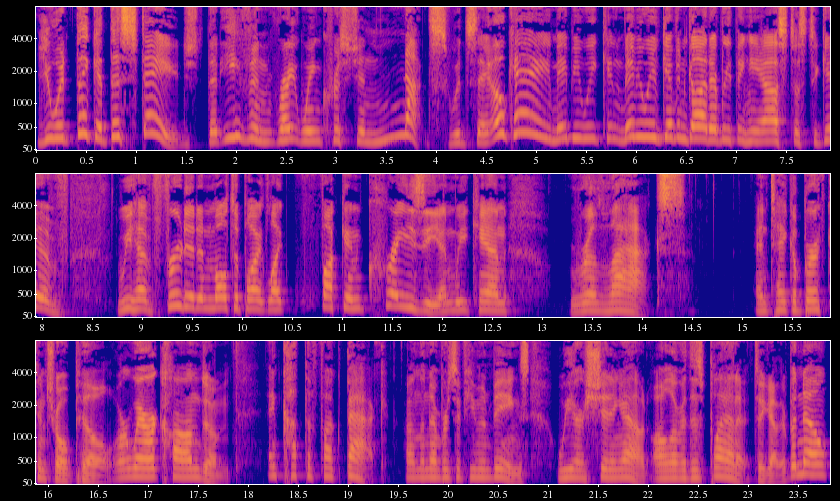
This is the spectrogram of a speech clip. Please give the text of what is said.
You would think at this stage that even right-wing Christian nuts would say, "Okay, maybe we can maybe we've given God everything he asked us to give. We have fruited and multiplied like fucking crazy and we can relax and take a birth control pill or wear a condom and cut the fuck back on the numbers of human beings we are shitting out all over this planet together." But no,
